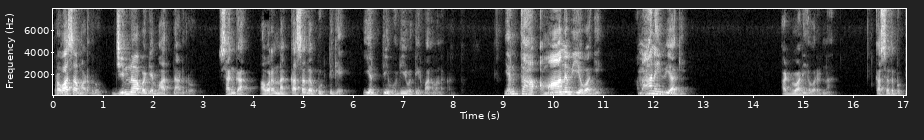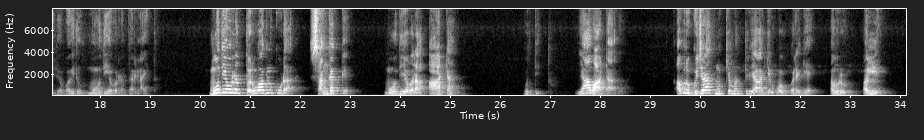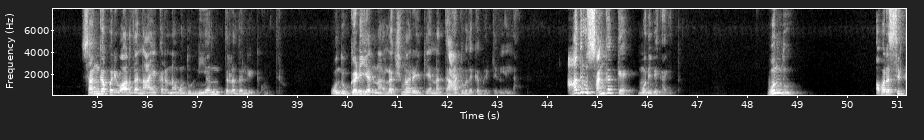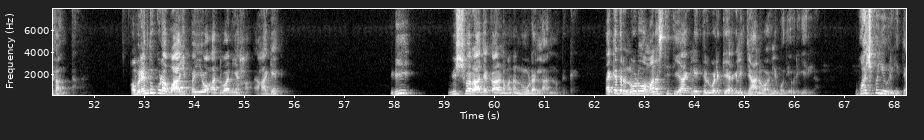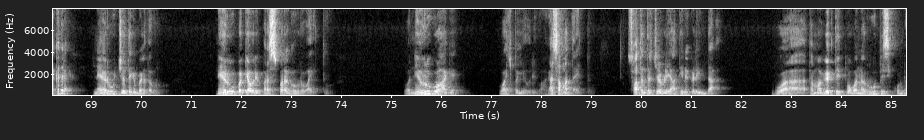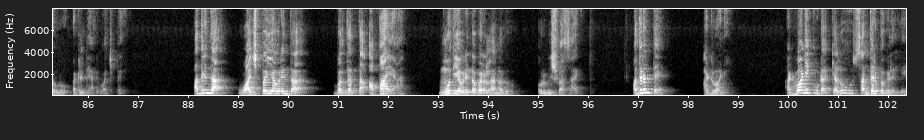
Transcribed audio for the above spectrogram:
ಪ್ರವಾಸ ಮಾಡಿದ್ರು, ಜಿನ್ನಾ ಬಗ್ಗೆ ಮಾತನಾಡಿದ್ರು, ಸಂಘ ಅವರನ್ನು ಕಸದ ಬುಟ್ಟಿಗೆ ಎತ್ತಿ ಒಗೆಯುವ ತೀರ್ಮಾನವನ್ನು ಕಂಡಿತು ಎಂತಹ ಅಮಾನವೀಯವಾಗಿ ಅಮಾನವೀಯಾಗಿ ಅಡ್ವಾಣಿಯವರನ್ನು ಕಸದ ಬುಟ್ಟಿಗೆ ಒಯ್ದು ಮೋದಿಯವರನ್ನು ತರಲಾಯಿತು. ಮೋದಿಯವರನ್ನು ತರುವಾಗಲೂ ಕೂಡ ಸಂಘಕ್ಕೆ ಮೋದಿಯವರ ಆಟ ಗೊತ್ತಿತ್ತು. ಯಾವ ಆಟ ಅದು? ಅವರು ಗುಜರಾತ್ ಮುಖ್ಯಮಂತ್ರಿ ಆಗಿರುವವರೆಗೆ ಅವರು ಅಲ್ಲಿ ಸಂಘ ಪರಿವಾರದ ನಾಯಕರನ್ನು ಒಂದು ನಿಯಂತ್ರಣದಲ್ಲಿ ಇಟ್ಕೊಂಡಿದ್ದರು ಒಂದು ಗಡಿಯನ್ನು, ಲಕ್ಷ್ಮಣ ರೇಖೆಯನ್ನು ದಾಟುವುದಕ್ಕೆ ಬಿಟ್ಟಿರಲಿಲ್ಲ ಆದರೂ ಸಂಘಕ್ಕೆ ಮೋದಿ ಬೇಕಾಗಿತ್ತು. ಒಂದು ಅವರ ಸಿದ್ಧಾಂತ. ಅವರೆಂದೂ ಕೂಡ ವಾಜಪೇಯಿಯೋ ಅದ್ವಾನಿ ಹಾಗೆ ಇಡೀ ವಿಶ್ವ ರಾಜಕಾರಣವನ್ನು ನೋಡಲ್ಲ ಅನ್ನೋದಕ್ಕೆ. ಯಾಕೆಂದರೆ ನೋಡುವ ಮನಸ್ಥಿತಿ ಆಗಲಿ ತಿಳುವಳಿಕೆ ಆಗಲಿ ಜ್ಞಾನವಾಗಲಿ ಮೋದಿಯವರಿಗೆ ಇಲ್ಲ ವಾಜಪೇಯಿಯವರಿಗಿತ್ತು ಯಾಕಂದರೆ ನೆಹರು ಜೊತೆಗೆ ಬೆಳೆದವರು. ನೆಹರು ಬಗ್ಗೆ ಅವರಿಗೆ ಪರಸ್ಪರ ಗೌರವ ಇತ್ತು. ನೆಹರುಗೂ ಹಾಗೆ ವಾಜಪೇಯಿ ಅವರಿಗೂ ಹಾಗೆ ಆ ಸಂಬಂಧ ಇತ್ತು. ಸ್ವಾತಂತ್ರ್ಯ ಚಳವಳಿಯ ಆ ದಿನಗಳಿಂದ ತಮ್ಮ ವ್ಯಕ್ತಿತ್ವವನ್ನು ರೂಪಿಸಿಕೊಂಡವರು ಅಟಲ್ ಬಿಹಾರಿ ವಾಜಪೇಯಿ. ಆದ್ದರಿಂದ ವಾಜಪೇಯಿ ಅವರಿಂದ ಬಂದಂಥ ಅಪಾಯ ಮೋದಿಯವರಿಂದ ಬರಲ್ಲ ಅನ್ನೋದು ಅವರು ವಿಶ್ವಾಸ ಆಗಿತ್ತು. ಅದರಂತೆ ಅಡ್ವಾಣಿ. ಅಡ್ವಾಣಿ ಕೂಡ ಕೆಲವು ಸಂದರ್ಭಗಳಲ್ಲಿ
